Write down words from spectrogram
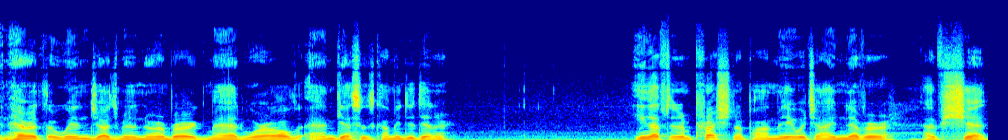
Inherit the Wind, Judgment in Nuremberg, Mad World, and Guess Who's Coming to Dinner. He left an impression upon me which I never have shed.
